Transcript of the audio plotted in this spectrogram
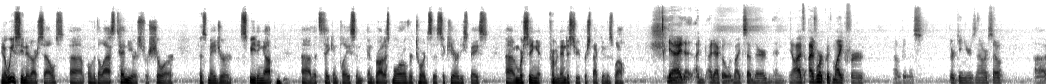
you know, we've seen it ourselves uh, over the last ten years for sure. This major speeding up uh, that's taken place and, and brought us more over towards the security space. Um, and we're seeing it from an industry perspective as well. Yeah, I'd, I'd, I'd, echo what Mike said there. And, you know, I've, I've worked with Mike for, oh goodness, 13 years now or so. Uh,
